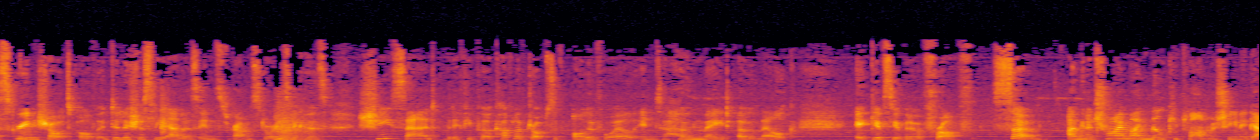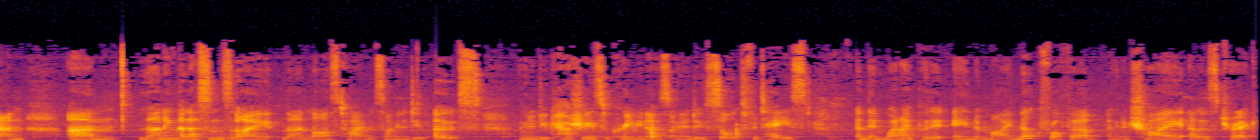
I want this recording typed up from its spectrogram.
a screenshot of Deliciously Ella's Instagram stories because she said that if you put a couple of drops of olive oil into homemade oat milk, it gives you a bit of a froth. So I'm going to try my Milky Plant machine again, um, learning the lessons that I learned last time. So I'm going to do oats, I'm going to do cashews for creaminess, I'm going to do salt for taste, and then when I put it in my milk frother, I'm going to try Ella's trick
